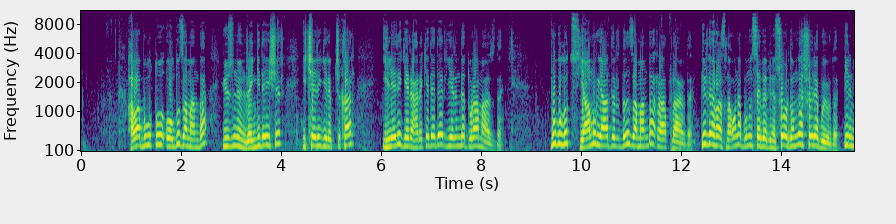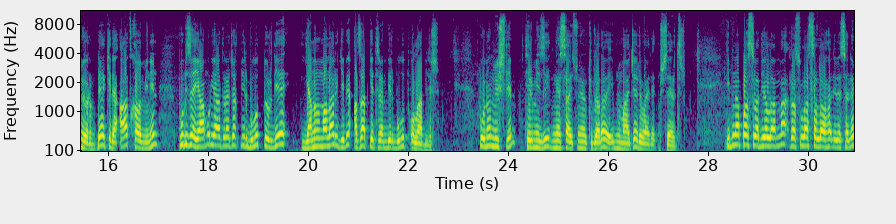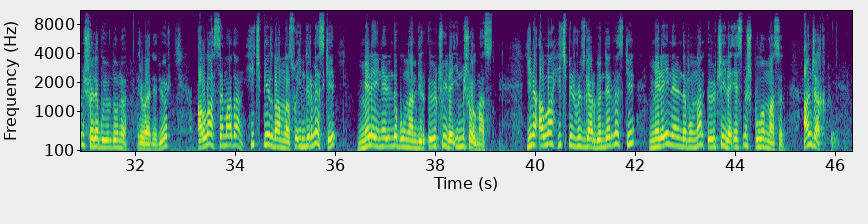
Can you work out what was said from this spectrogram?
Hava bulutlu olduğu zaman da yüzünün rengi değişir, içeri girip çıkar, ileri geri hareket eder, yerinde duramazdı. Bu bulut yağmur yağdırdığı zaman da rahatlardı. Bir defasında ona bunun sebebini sorduğumda şöyle buyurdu. Bilmiyorum belki de Ad kavminin bu bize yağmur yağdıracak bir buluttur diye yanılmalar gibi azap getiren bir bulut olabilir. Bunu Müslim, Tirmizi, Nesai Sünel Kübra'da ve İbn-i Mace rivayet etmişlerdir. İbn Abbas radıyallahu anh, Resulullah sallallahu aleyhi ve sellem'in şöyle buyurduğunu rivayet ediyor. Allah semadan hiçbir damla su indirmez ki meleğin elinde bulunan bir ölçüyle inmiş olmasın. Yine Allah hiçbir rüzgar göndermez ki meleğin elinde bulunan ölçüyle esmiş bulunmasın. Ancak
